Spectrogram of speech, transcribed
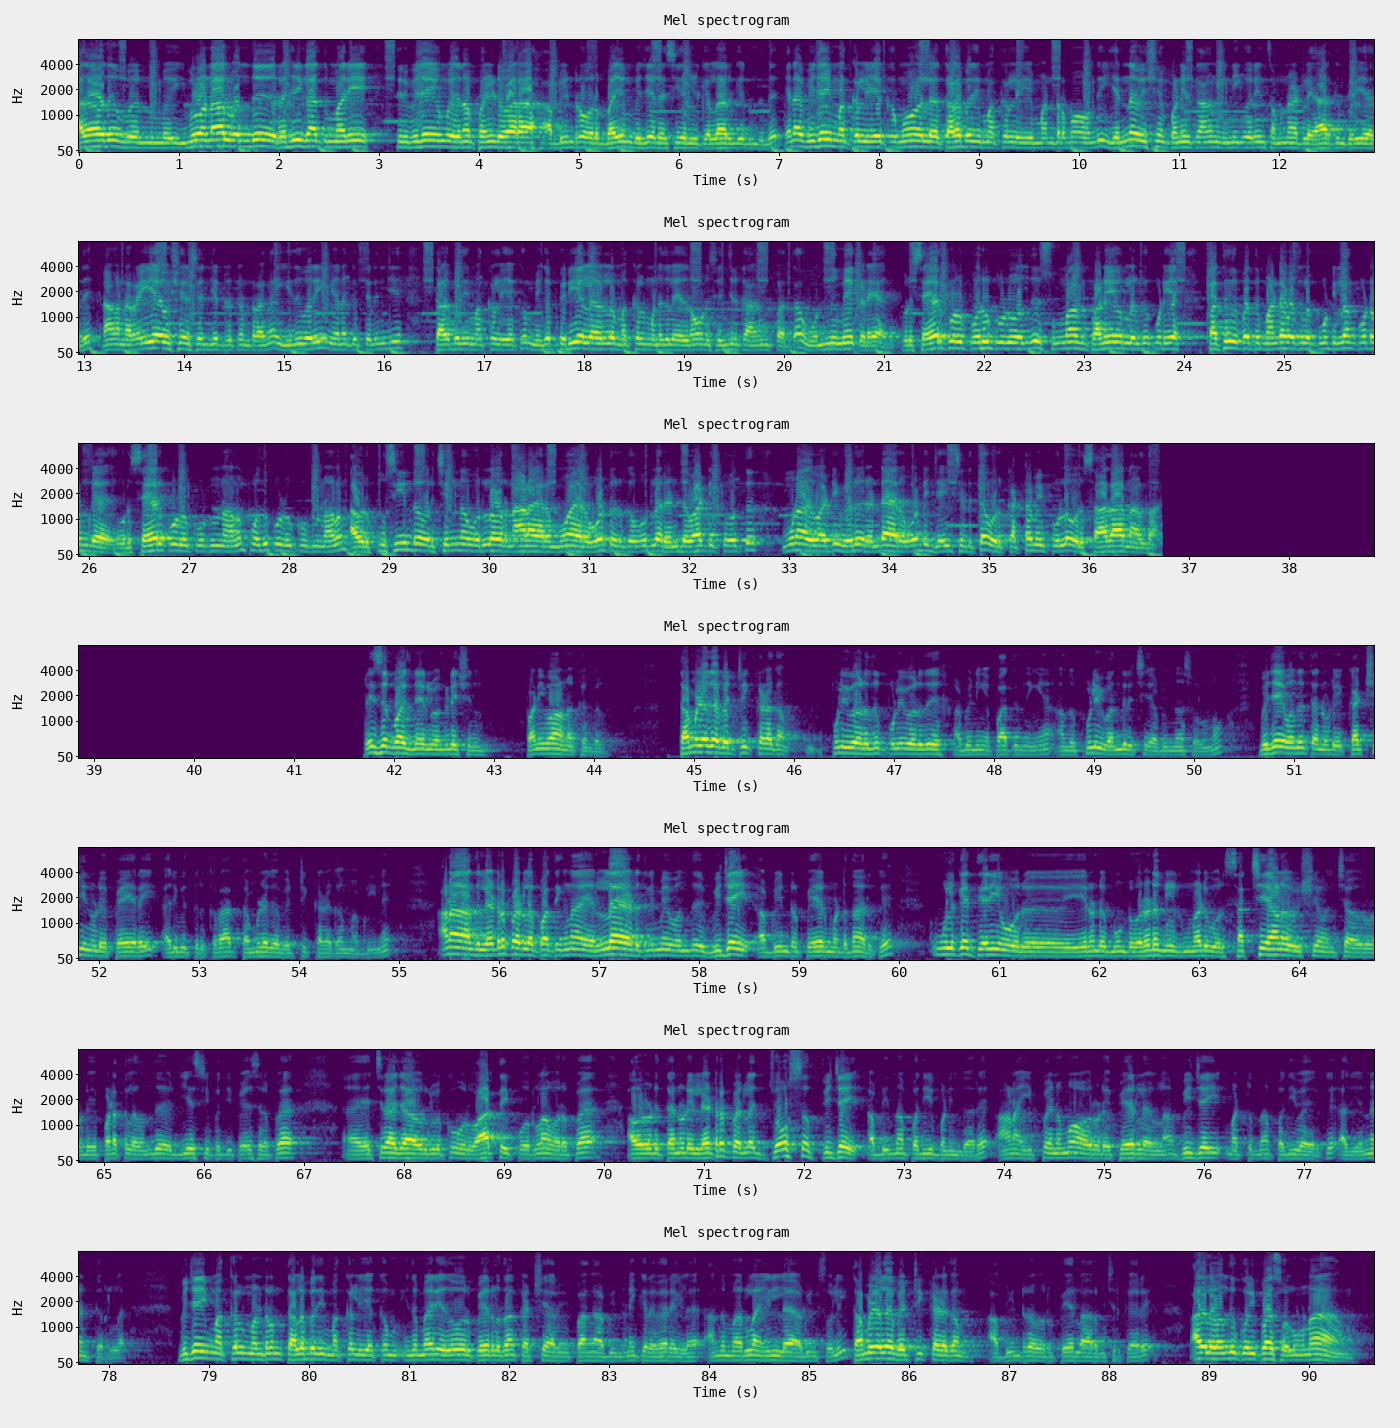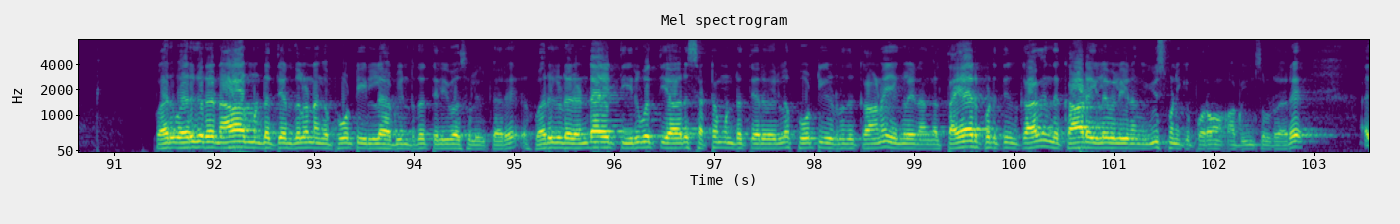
அதாவது இவ்வளோ நாள் வந்து ரஜினிகாந்த் மாதிரி திரு விஜயும் எதனா பண்ணிடுவாரா அப்படின்ற ஒரு பயம் விஜய் ரசிகர்களுக்கு எல்லாருக்கும் இருந்தது. ஏன்னா விஜய் மக்கள் இயக்கமோ இல்லை தளபதி மக்கள் மன்றமோ வந்து என்ன விஷயம் பண்ணியிருக்காங்கன்னு இன்னைக்கு வரையும் தமிழ்நாட்டில் யாருக்கும் தெரியாது. நாங்கள் நிறைய விஷயம் செஞ்சுட்டு இதுவரையும் எனக்கு தெரிஞ்சு தளபதி மக்கள் இயக்கம் மிகப்பெரிய லெவலில் மக்கள் மனதில் எதனா ஒன்று செஞ்சுருக்காங்கன்னு பார்த்தா ஒன்றுமே கிடையாது. ஒரு செயற்குழு பொருட்குழு வந்து சும்மா பனையூரில் இருக்கக்கூடிய பத்துக்கு பத்து மண்டபத்தில் கூட்டிலாம் கூட்ட முடியாது. ஒரு செயற்குழு கூட்டினாலும் பொதுக்குழு கூட்டினாலும் அவர் புசின்ற ஒரு சின்ன ஊரில் ஒரு நாலாயிரம் மூவாயிரம் ஓட்டு இருக்க ஊரில் ரெண்டு வாட்டி தோற்று மூணாவது வாட்டி வெறும் ரெண்டாயிரம் ஓட்டு ஜெயிச்செடுத்த ஒரு கட்டமைப்பு உள்ள ஒரு சாதாரண ஆள் தான். ரீசன் பாய்ஸ் நேரில் வெங்கடேஷன் பணிவா வணக்கங்கள் தமிழக வெற்றி கழகம். புலி வருது புலி வருது அப்படின்னு நீங்கள் பார்த்துருந்தீங்க. அந்த புலி வந்துருச்சு அப்படின்னு தான் சொல்லணும். விஜய் வந்து தன்னுடைய கட்சியினுடைய பெயரை அறிவித்திருக்கிறார் தமிழக வெற்றி கழகம் அப்படின்னு. ஆனால் அந்த லெட்டர் பேடில் பார்த்தீங்கன்னா எல்லா இடத்துலையுமே வந்து விஜய் அப்படின்ற பெயர் மட்டும்தான் இருக்குது உங்களுக்கே தெரியும் ஒரு இரண்டு மூன்று வருடங்களுக்கு முன்னாடி ஒரு சர்ச்சையான ஒரு விஷயம் வந்துச்சு. அவருடைய படத்தில் வந்து ஜிஎஸ்டி பற்றி பேசுகிறப்ப எச் ராஜா அவர்களுக்கும் ஒரு வார்த்தை போர்லாம் வரப்ப அவரோட தன்னுடைய லெட்டர் பேரில் ஜோசப் விஜய் அப்படின்னு தான் பதிவு பண்ணியிருந்தார். ஆனால் இப்போ என்னமோ அவருடைய பேரில் எல்லாம் விஜய் மட்டும்தான் பதிவாயிருக்கு. அது என்னன்னு தெரில விஜய் மக்கள் மன்றம் தளபதி மக்கள் இயக்கம் இந்த மாதிரி ஏதோ ஒரு பேரில் தான் கட்சி ஆரம்பிப்பாங்க அப்படின்னு நினைக்கிற வேலையில் அந்த மாதிரிலாம் இல்லை அப்படின்னு சொல்லி தமிழக வெற்றி கழகம் அப்படின்ற ஒரு பேரில் ஆரம்பிச்சிருக்காரு. அதில் வந்து குறிப்பாக சொல்லணும்னா வரு வருகிற நாடாளுமன்ற தேர்தலில் நாங்கள் போட்டி இல்லை அப்படின்றத தெளிவாக சொல்லியிருக்காரு. வருகிற ரெண்டாயிரத்தி இருபத்தி ஆறு சட்டமன்ற தேர்தலில் போட்டியிடுறதுக்கான எங்களை நாங்கள் தயார்படுத்தியதுக்காக இந்த காடை இளவெளியை நாங்கள் யூஸ் பண்ணிக்க போகிறோம் அப்படின்னு சொல்கிறாரு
